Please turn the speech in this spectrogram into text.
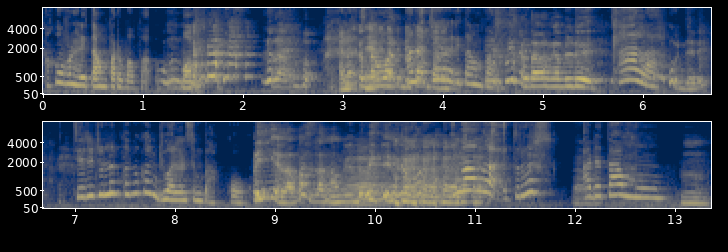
aku pernah ditampar bapak. Mau kenapa? Anak cewek Ketahuan tapi Anak cewek ditampar. ketahuan ngambil duit. Salah. Oh, jadi Jadi dulu kami kan jualan sembako. iya lah pas lah ngambil duitin. Enggak enggak, terus ada tamu. Hmm.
